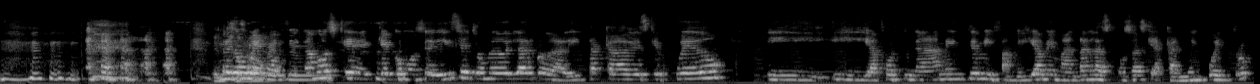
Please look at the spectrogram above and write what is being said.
Pero bueno, digamos que, que, como se dice, yo me doy la rodadita cada vez que puedo y, y, afortunadamente mi familia me mandan las cosas que acá no encuentro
